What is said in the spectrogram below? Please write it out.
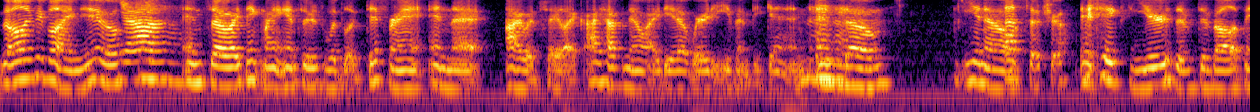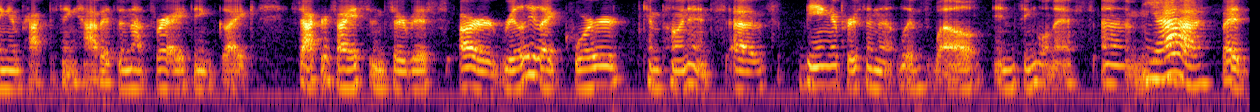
the only people I knew. Yeah. And so I think my answers would look different in that I would say like I have no idea where to even begin. And so you know That's so true. it takes years of developing and practicing habits and that's where i think like sacrifice and service are really like core components of being a person that lives well in singleness. Um, Yeah. but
